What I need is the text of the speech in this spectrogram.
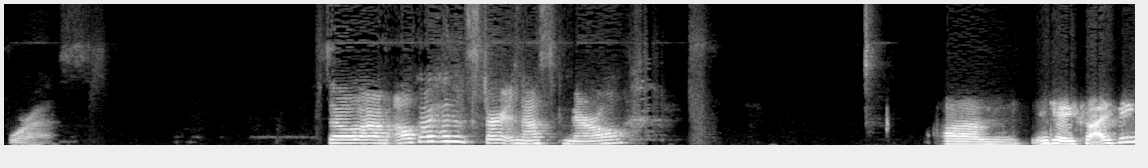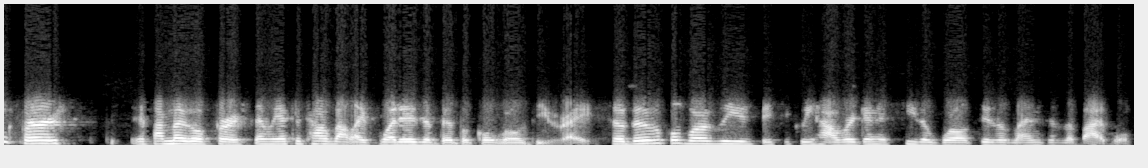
for us? So um, I'll go ahead and start and ask Meryl. Um, okay, so I think first if I'm gonna go first, then we have to talk about like what is a biblical worldview, right? So biblical worldview is basically how we're gonna see the world through the lens of the Bible.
